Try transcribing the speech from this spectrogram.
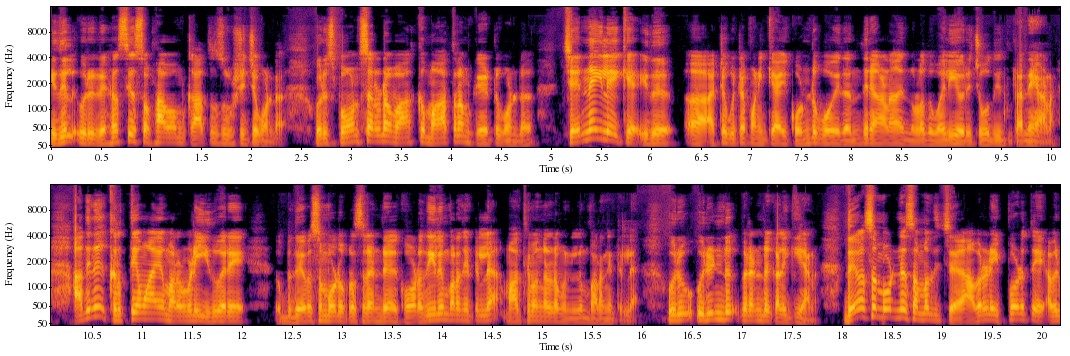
ഇതിൽ ഒരു രഹസ്യ സ്വഭാവം കാത്തു സൂക്ഷിച്ചുകൊണ്ട് ഒരു സ്പോൺസറുടെ വാക്ക് മാത്രം കേട്ടുകൊണ്ട് ചെന്നൈയിലേക്ക് ഇത് അറ്റകുറ്റപ്പണിക്കായി കൊണ്ടുപോയത് എന്തിനാണ് എന്നുള്ളത് വലിയൊരു ചോദ്യം തന്നെയാണ്. അതിന് കൃത്യമായ മറുപടി ഇതുവരെ ദേവസ്വം ബോർഡ് പ്രസിഡന്റ് കോടതിയിലും പറഞ്ഞിട്ടില്ല മാധ്യമങ്ങളുടെ മുന്നിലും പറഞ്ഞിട്ടില്ല. ഒരു ഉരുണ്ട് രണ്ട് കളിക്കുകയാണ്. ദേവസ്വം ബോർഡിനെ സംബന്ധിച്ച് അവരുടെ ഇപ്പോഴത്തെ അവർ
